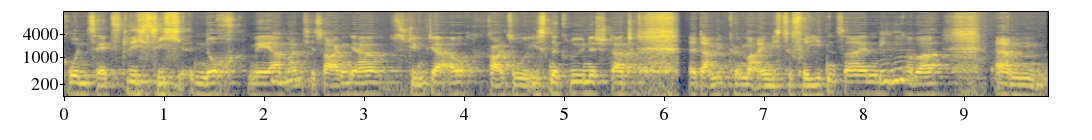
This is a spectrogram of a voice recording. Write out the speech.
grundsätzlich sich noch mehr, mhm. manche sagen ja, es stimmt ja auch, Karlsruhe ist eine grüne Stadt, äh, damit können wir eigentlich zufrieden sein, mhm. aber ähm,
